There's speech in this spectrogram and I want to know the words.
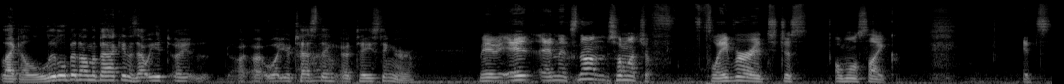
Like a little bit on the back end? Is that what you uh, uh, what you're testing or tasting or? Maybe it, and it's not so much a f- flavor. It's just almost like it's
